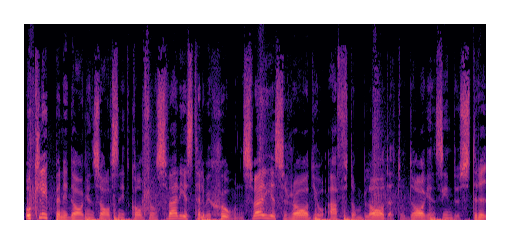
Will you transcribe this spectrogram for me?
Och klippen i dagens avsnitt kom från Sveriges Television, Sveriges Radio, Aftonbladet och Dagens Industri.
